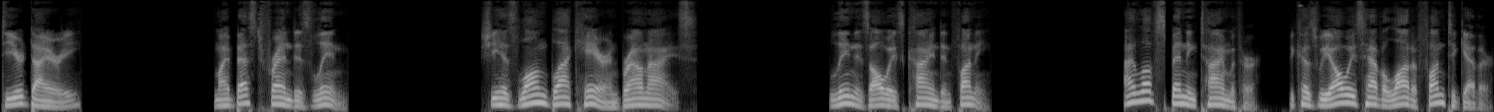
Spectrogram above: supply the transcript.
Dear Diary, My best friend is Lynn. She has long black hair and brown eyes. Lynn is always kind and funny. I love spending time with her, because we always have a lot of fun together.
